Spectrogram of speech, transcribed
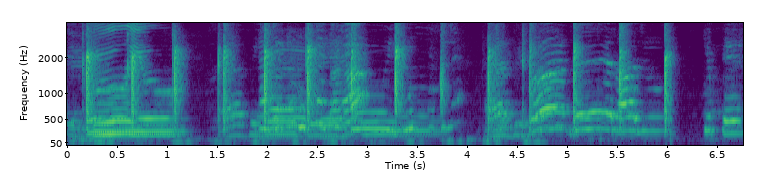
to you. Happy birthday to you. Happy birthday, Raju. Gift it.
